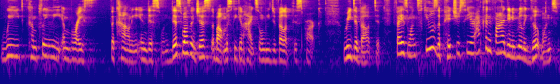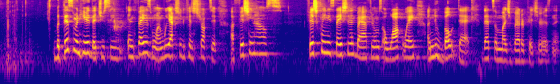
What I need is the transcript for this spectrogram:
we completely embrace the county in this one. This wasn't just about Muskegon Heights when we developed this park, redeveloped it. Phase one, excuse the pictures here. I couldn't find any really good ones. But this one here that you see, in phase one, we actually constructed a fishing house, fish cleaning station and bathrooms, a walkway, a new boat deck. That's a much better picture, isn't it?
